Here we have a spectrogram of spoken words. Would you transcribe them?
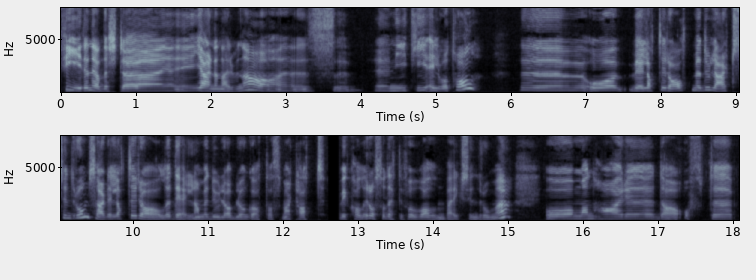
fire nederste hjernenervene, 9, 10, 11 og 12. Og ved lateralt medullært syndrom så er det laterale delen av medulla oblongata som er tatt. Vi kaller også dette for Wallenberg-syndromet, og man har da ofte Eh,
